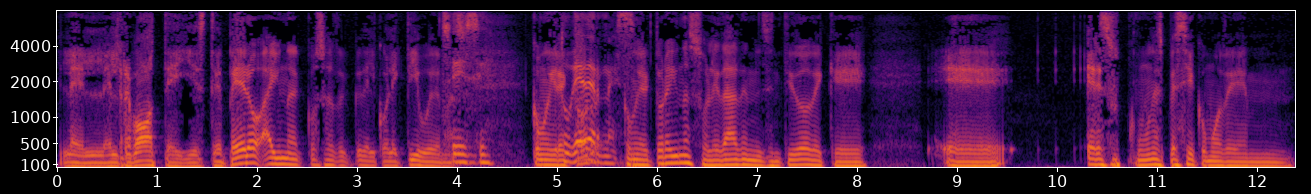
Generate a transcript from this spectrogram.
la- el, el rebote y este, pero hay una cosa de- del colectivo y demás. Sí, sí. Como director, como director hay una soledad en el sentido de que eh, eres como una especie como de mm,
